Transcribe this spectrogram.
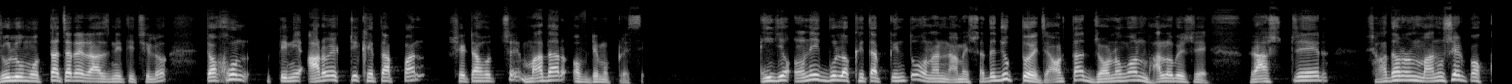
জুলুম অত্যাচারের রাজনীতি ছিল, তখন তিনি আরও একটি খেতাব পান, সেটা হচ্ছে মাদার অফ ডেমোক্রেসি এই যে অনেকগুলো খেতাব কিন্তু ওনার নামের সাথে যুক্ত হয়েছে, অর্থাৎ জনগণ ভালোবেসে রাষ্ট্রের সাধারণ মানুষের পক্ষ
